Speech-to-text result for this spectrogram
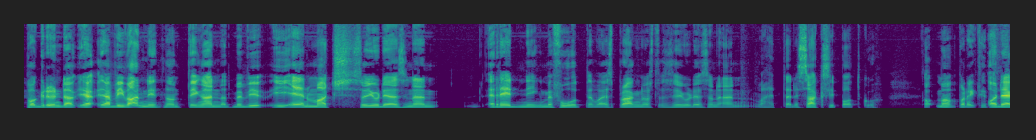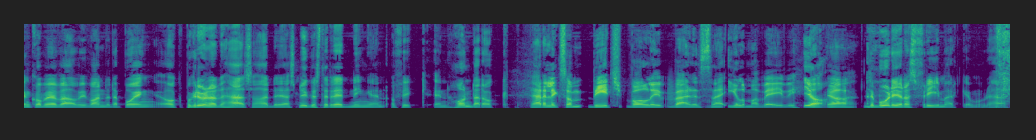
på grund av, ja, ja vi vann inte någonting annat, men vi, i en match så gjorde jag en sån här räddning med foten, var jag sprang någonstans så gjorde jag en sån här, vad heter det, saxipotku. Man, på riktigt? Och den kom över och vi vann det där poäng. Och på grund av det här så hade jag snyggaste räddningen och fick en Honda-rock. Det här är liksom beachvolley-världens sån här Ilma-wavy. Ja, ja. det borde göras frimärke om det här.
